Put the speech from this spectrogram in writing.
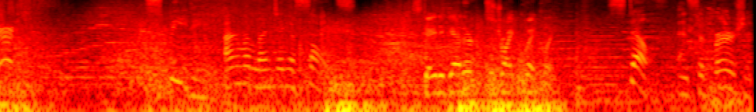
hit! Speedy, unrelenting assaults, Stay together, strike quickly. stealth and subversion,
